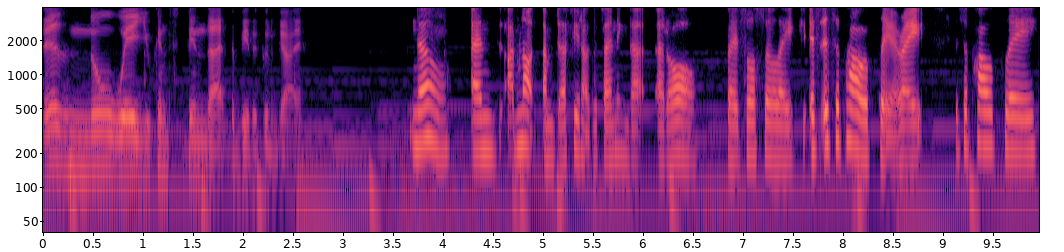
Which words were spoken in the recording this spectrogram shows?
there's no way you can spin that to be the good guy. No, and I'm not. I'm definitely not defending that at all. But it's also like it's it's a power play, right? It's a power play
